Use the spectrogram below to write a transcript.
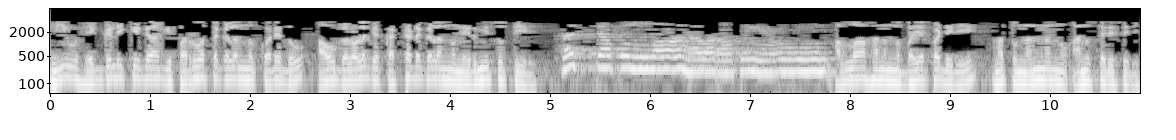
ನೀವು ಹೆಗ್ಗಳಿಕೆಗಾಗಿ ಪರ್ವತಗಳನ್ನು ಕೊರೆದು ಅವುಗಳೊಳಗೆ ಕಟ್ಟಡಗಳನ್ನು ನಿರ್ಮಿಸುತ್ತೀರಿ. ಅಲ್ಲಾಹನನ್ನು ಭಯಪಡಿರಿ ಮತ್ತು ನನ್ನನ್ನು ಅನುಸರಿಸಿರಿ.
